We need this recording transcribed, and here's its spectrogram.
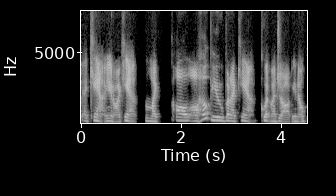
I can't, you know, I can't like I'll I'll help you, but I can't quit my job, you know.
